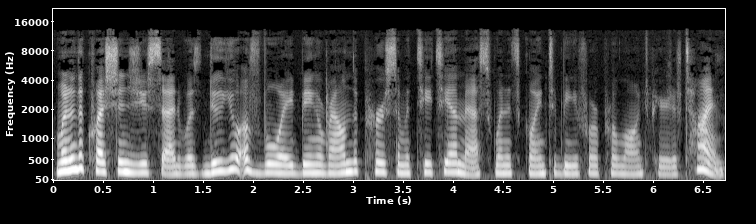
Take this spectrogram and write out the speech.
one of the questions you said was, "Do you avoid being around the person with TTMS when it's going to be for a prolonged period of time?"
